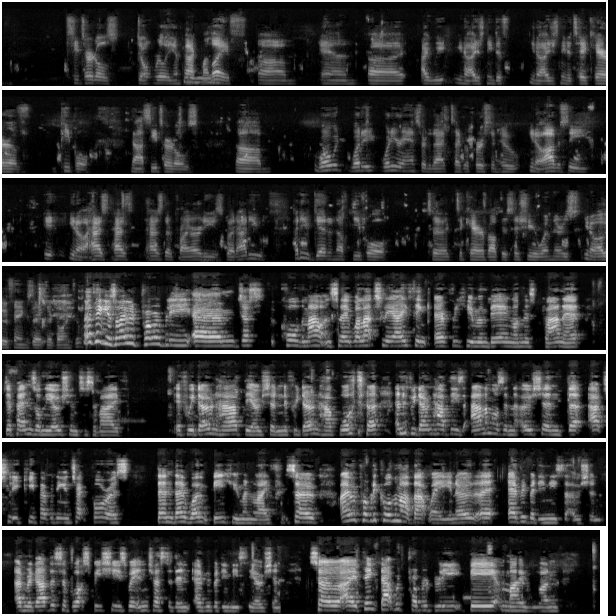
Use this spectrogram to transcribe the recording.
sea turtles don't really impact mm-hmm. my life, um, and uh, I we you know I just need to you know I just need to take care of people, not sea turtles. Um, what would what are, what are your answer to that type of person who you know obviously it, you know has has has their priorities, but how do you how do you get enough people to, to care about this issue when there's you know other things that they're going through? The thing is, I would probably um, just call them out and say, well, actually, I think every human being on this planet depends on the ocean to survive. If we don't have the ocean, if we don't have water, and if we don't have these animals in the ocean that actually keep everything in check for us, then there won't be human life. So I would probably call them out that way. You know, everybody needs the ocean, and regardless of what species we're interested in, everybody needs the ocean. So I think that would probably be my one.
